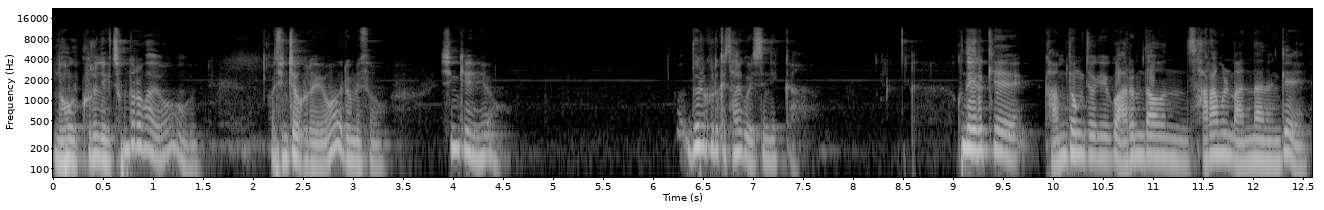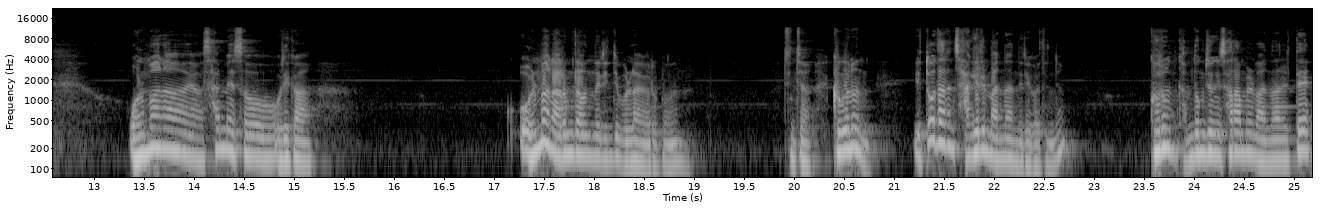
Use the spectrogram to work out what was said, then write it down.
너 그런 얘기 처음 들어봐요 아, 진짜 그래요? 이러면서 신기해요 늘 그렇게 살고 있으니까 근데 이렇게 감동적이고 아름다운 사람을 만나는 게 얼마나 삶에서 우리가 얼마나 아름다운 일인지 몰라요, 여러분. 진짜 그거는 이또 다른 자기를 만나는 일이거든요. 그런 감동적인 사람을 만날 때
